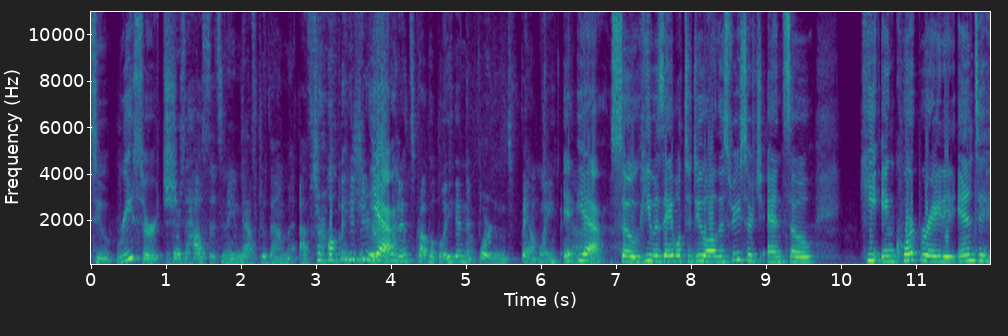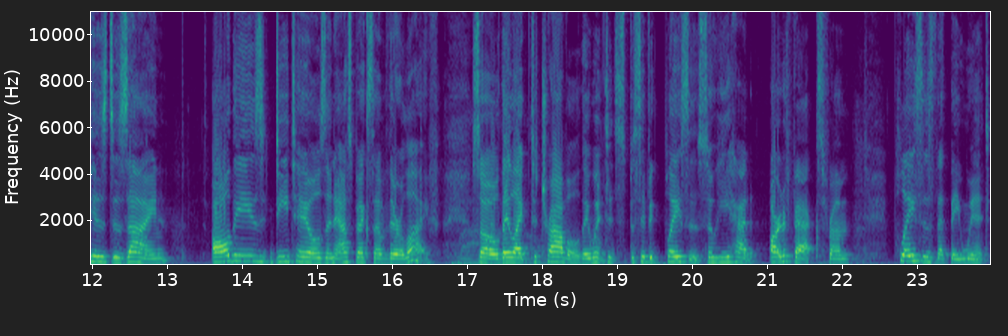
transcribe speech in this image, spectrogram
to research. There's a house that's named after them after all these years. Yeah. and it's probably an important family. Yeah. yeah. So he was able to do all this research, and so he incorporated into his design all these details and aspects of their life. So they liked to travel, they went to specific places. So he had artifacts from places that they went.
